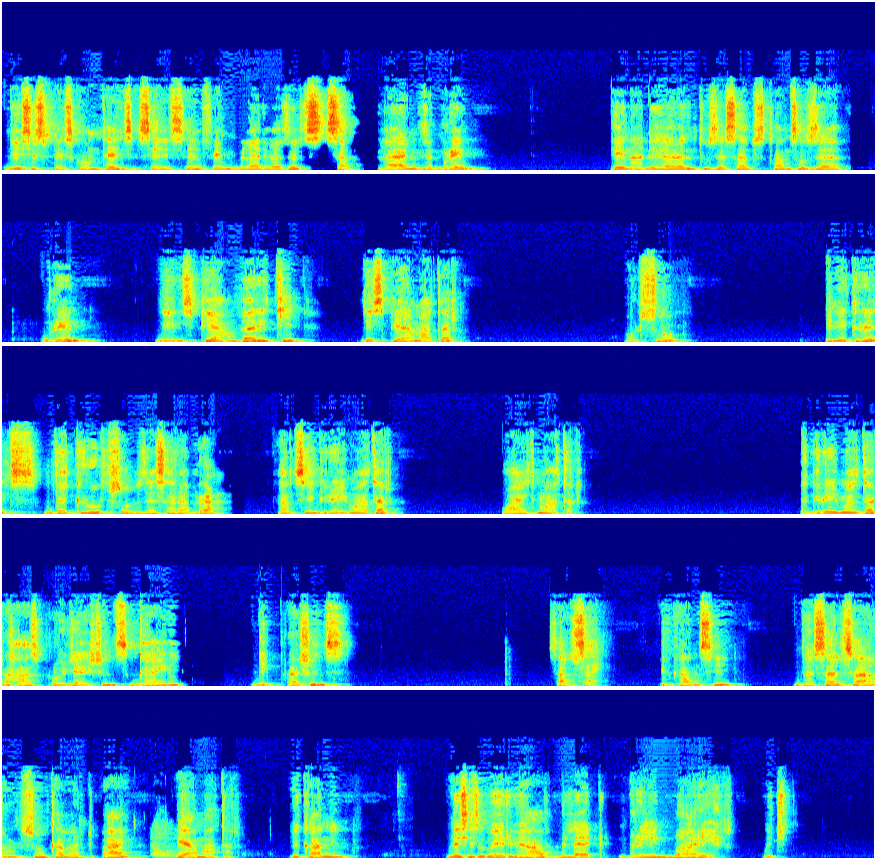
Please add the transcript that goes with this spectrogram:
This space contains CSF and blood vessels supplying the brain. Then adherent to the substance of the brain, there is pia, very thin. This pia matter also penetrates the grooves of the cerebrum. You can see gray matter, white matter. The gray matter has projections, gyri, depressions, sulci. You can see the sulci are also covered by hair matter. You can, this is where you have blood-brain barrier, which,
